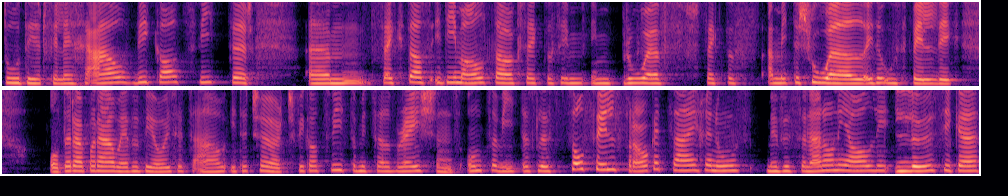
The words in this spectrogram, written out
Du dir vielleicht auch. Wie geht es weiter? Ähm, sag das in deinem Alltag, sag das im, im Beruf, sag das auch mit der Schule, in der Ausbildung. Oder aber auch eben bei uns jetzt auch in der Church. Wie geht es weiter mit Celebrations und so weiter? Es löst so viele Fragezeichen aus. Wir wissen auch noch nicht alle Lösungen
